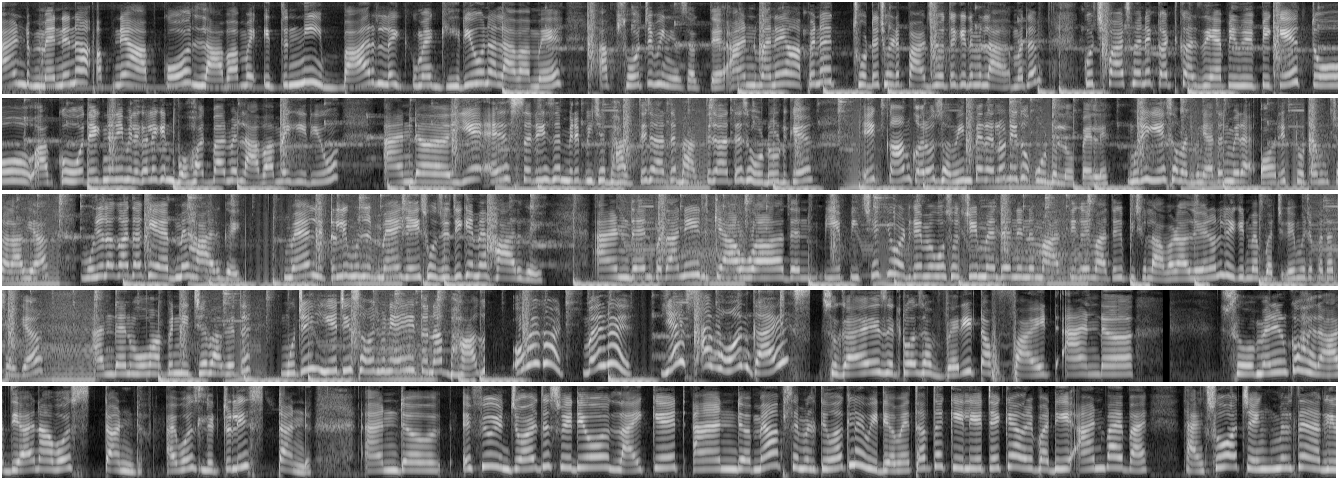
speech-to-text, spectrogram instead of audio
एंड मैंने ना अपने आप को लावा में इतनी बार लाइक मैं घिरी हूँ ना लावा में आप सोच भी नहीं सकते। एंड मैंने यहाँ पे ना छोटे छोटे पार्ट्स होते कि मैं मतलब कुछ पार्ट्स मैंने कट कर दिए हैं पीवीपी के तो आपको वो देखने नहीं मिलेगा लेकिन बहुत बार मैं लावा में गिरी हूँ। एंड uh, ये इस तरीके से मेरे पीछे भागते जाते भागते जाते से उड़ उड़ के एक काम करो ज़मीन पे रह लो नहीं तो उड़ लो पहले। मुझे ये समझ में नहीं आता मेरा और एक टोटम चला गया। मुझे लगा था कि अब मैं हार गई। मैं लिटरली मुझे मैं यही सोच रही थी कि मैं हार गई। एंड देन पता नहीं क्या हुआ देन ये पीछे क्यों हट गए? मैं वो सोची मैं देन इन्हें मारती गई मारती गई पीछे लावा डाल दिया ना लेकिन मैं बच गई मुझे पता चल गया। एंड देन वो वहाँ पे नीचे भागे थे। मुझे ये चीज़ समझ में नहीं आई इतना भाग। ओ माय गॉड मर गए। I won guys. So guys it was a very tough fight and uh, so so, मैंने उनको हरा दिया and I was stunned I was literally stunned and if you enjoy this video like it and मैं आपसे मिलती हूँ अगले video में. तब तक के लिए take care everybody and bye bye thanks for watching मिलते हैं अगली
